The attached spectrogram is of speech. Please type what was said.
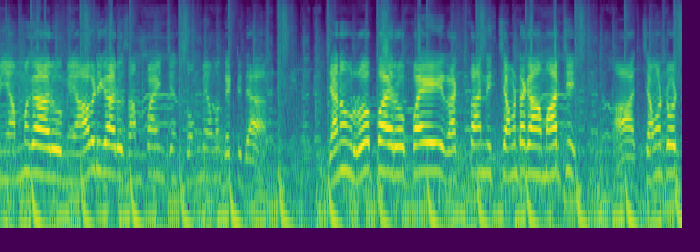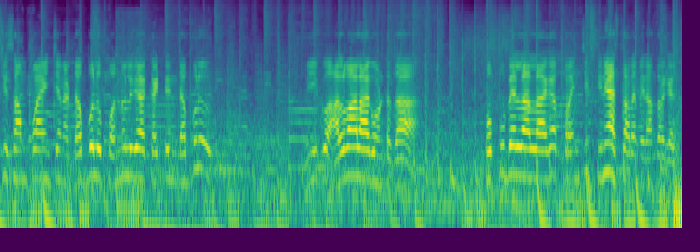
మీ అమ్మగారు మీ ఆవిడ గారు సంపాదించిన సొమ్మేమో గట్టిదా? జనం రూపాయి రూపాయి రక్తాన్ని చెమటగా మార్చి ఆ చెమటోడ్చి సంపాదించిన డబ్బులు పన్నులుగా కట్టిన డబ్బులు మీకు అల్వాలాగా ఉంటుందా? పప్పు బెల్లాలాగా పంచి తినేస్తారా మీరందరూ కలిసి?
